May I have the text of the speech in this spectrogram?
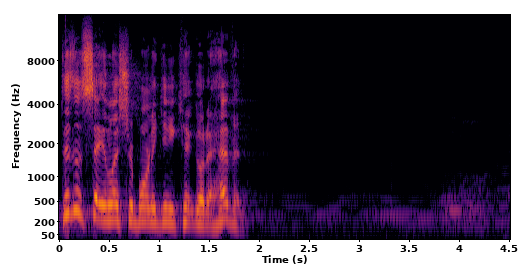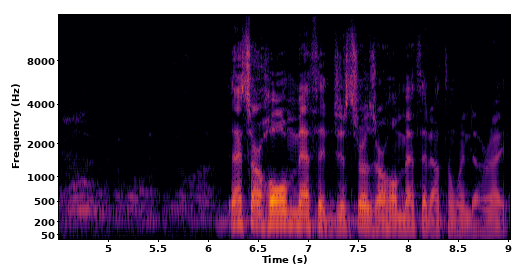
It doesn't say unless you're born again, you can't go to heaven. That's our whole method, just throws our whole method out the window, right?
